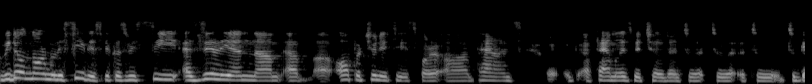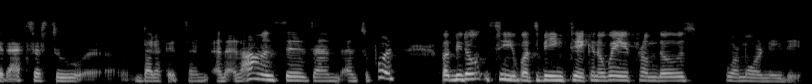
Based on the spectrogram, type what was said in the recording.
we don't normally see this because we see a zillion um, uh, uh, opportunities for uh, parents, uh, families with children to to to to get access to uh, benefits and, and allowances and and support, but we don't see what's being taken away from those who are more needy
